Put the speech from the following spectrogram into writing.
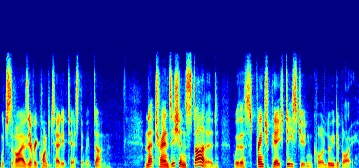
which survives every quantitative test that we've done. And that transition started with a French PhD student called Louis de Broglie.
